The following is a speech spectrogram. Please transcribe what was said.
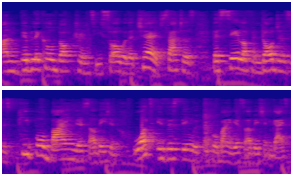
unbiblical doctrines he saw with the church, such as the sale of indulgences, people buying their salvation. What is this thing with people buying their salvation, guys?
